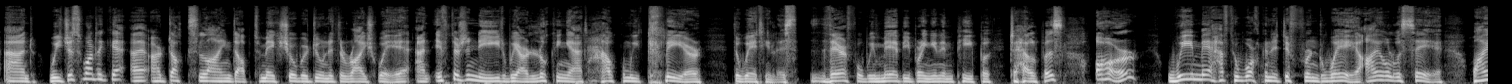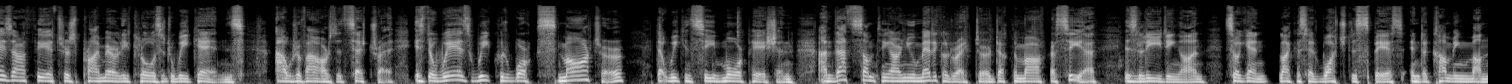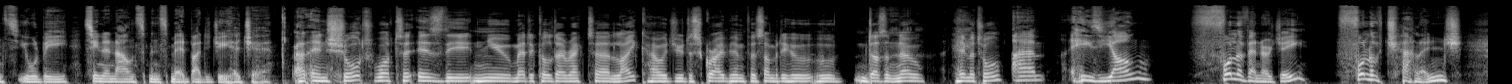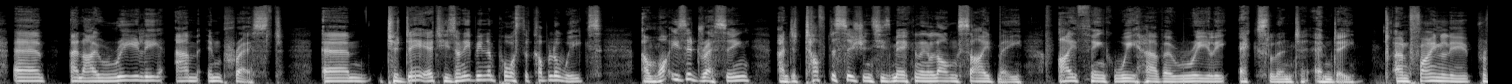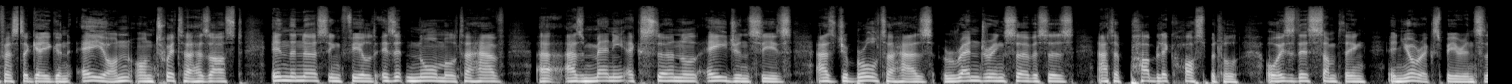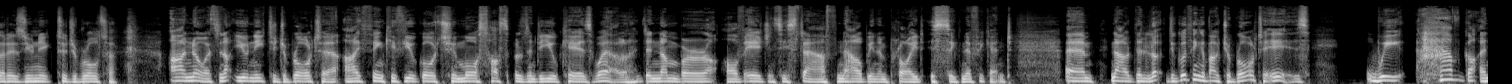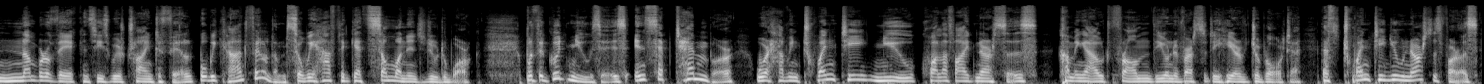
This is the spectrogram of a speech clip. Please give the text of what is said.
And we just want to get uh, our ducks lined up to make sure we're doing it the right way. And if there's a need, we are looking at how can we clear the waiting list. Therefore, we may be bringing in people to help us or we may have to work in a different way. I always say, why is our theatres primarily closed at weekends, out of hours, etc.? Is there ways we could work smarter that we can see more patient? And that's something our new medical director, Dr. Mark Garcia, is leading on. So again, like I said, watch this space. In the coming months, you will be seeing announcements made by the GHA. And in short, what is the new medical director like? How would you describe him for somebody who, who doesn't know him at all? Um, he's young full of energy, full of challenge, um, and I really am impressed. Um, to date, he's only been in post a couple of weeks, and what he's addressing and the tough decisions he's making alongside me, I think we have a really excellent MD. And finally, Professor Geoghegan Aeon on Twitter has asked In the nursing field, is it normal to have uh, as many external agencies as Gibraltar has rendering services at a public hospital? Or is this something, in your experience, that is unique to Gibraltar? Uh, no, it's not unique to Gibraltar. I think if you go to most hospitals in the UK as well, the number of agency staff now being employed is significant. Um, now, the, the good thing about Gibraltar is we have got a number of vacancies we're trying to fill, but we can't fill them. So we have to get someone in to do the work. But the good news is in September, we're having 20 new qualified nurses coming out from the University here of Gibraltar. That's 20 new nurses for us.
